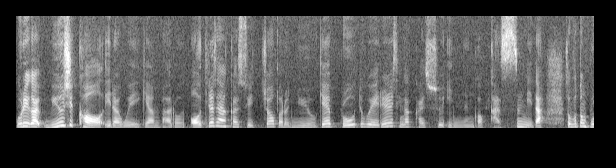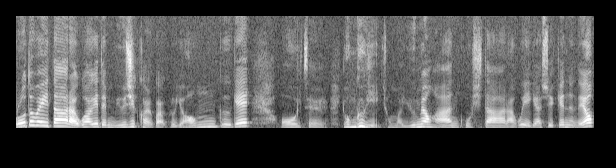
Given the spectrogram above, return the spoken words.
우리가 뮤지컬이라고 얘기한 바로 어디를 생각할 수 있죠? 바로 뉴욕의 브로드웨이를 생각할 수 있는 것 같습니다. 그래서 보통 브로드웨이다라고 하게 되면 뮤지컬과 그리고 연극의 어 이제 연극이 정말 유명한 곳이다라고 얘기할 수 있겠는데요.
